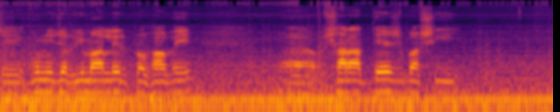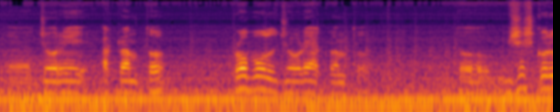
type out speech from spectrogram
যে ঘূর্ণিঝড় রিমালের প্রভাবে সারা দেশবাসী জ্বরে আক্রান্ত, প্রবল জ্বরে আক্রান্ত। তো বিশেষ করে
